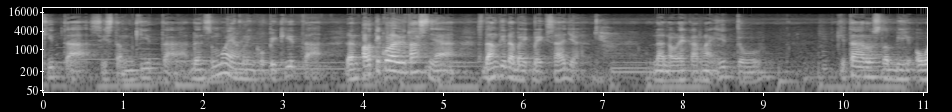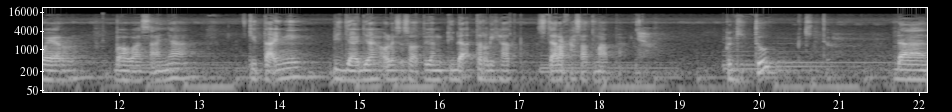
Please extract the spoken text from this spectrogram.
kita, sistem kita, dan semua yang melingkupi kita dan partikularitasnya sedang tidak baik-baik saja. Dan oleh karena itu, kita harus lebih aware bahwasanya kita ini dijajah oleh sesuatu yang tidak terlihat secara kasat mata. Begitu Begitu. dan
